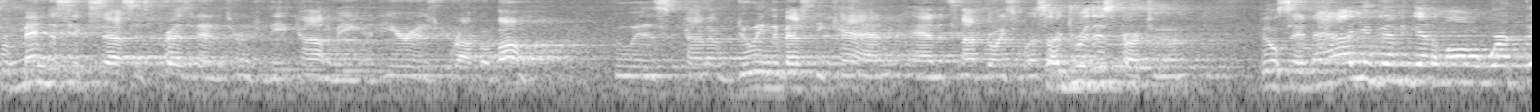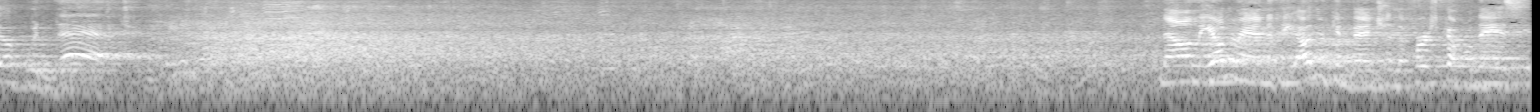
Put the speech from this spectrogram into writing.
tremendous success as president in terms of the economy, and here is Barack Obama, who is kind of doing the best he can, and it's not going so well. So I drew this cartoon. Bill saying, How are you going to get them all worked up with that? Now, on the other hand, at the other convention, the first couple days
